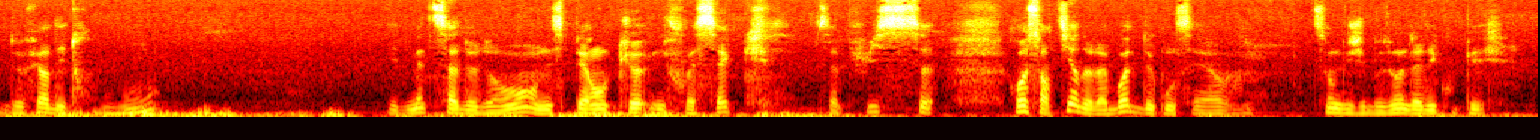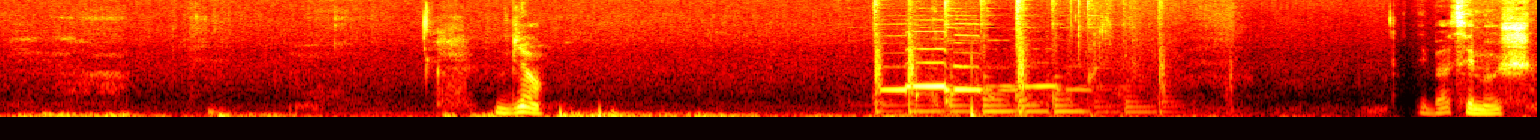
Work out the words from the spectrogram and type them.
de faire des trous et de mettre ça dedans en espérant que une fois sec, ça puisse ressortir de la boîte de conserve sans que j'ai besoin de la découper. Bien. c'est moche.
